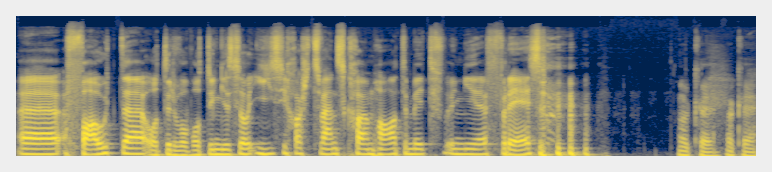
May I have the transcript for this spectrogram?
äh, falten oder wo, wo du so easy kannst 20 km/h damit irgendwie fräsen. Okay, okay.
